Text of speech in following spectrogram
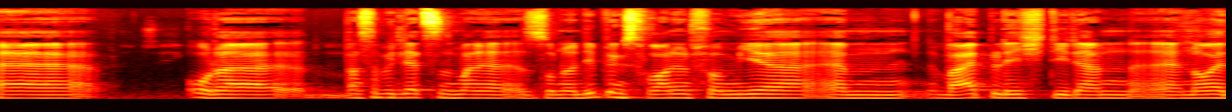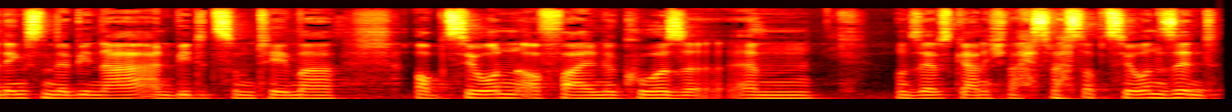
äh, oder was habe ich letztens meine so eine Lieblingsfreundin von mir ähm, weiblich, die dann äh, neuerdings ein Webinar anbietet zum Thema Optionen auf fallende Kurse. Ähm, und selbst gar nicht weiß, was Optionen sind.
